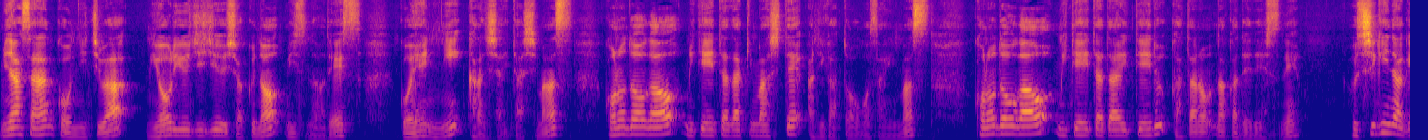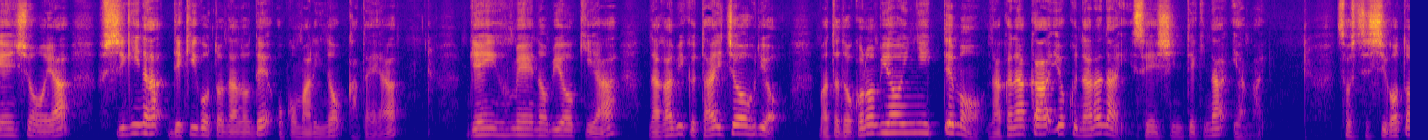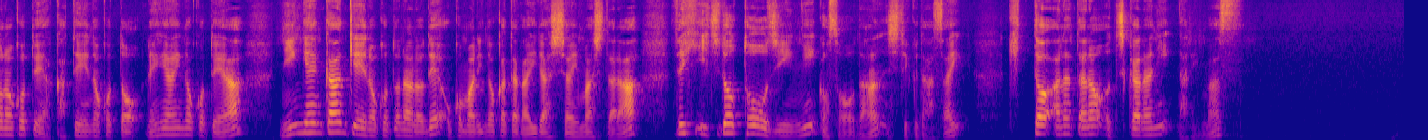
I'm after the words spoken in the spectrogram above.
皆さんこんにちは。妙隆寺住職の水野です。ご縁に感謝いたします。この動画を見ていただきましてありがとうございます。この動画を見ていただいている方の中でですね不思議な現象や不思議な出来事などでお困りの方や原因不明の病気や長引く体調不良またどこの病院に行ってもなかなか良くならない精神的な病そして仕事のことや家庭のこと恋愛のことや人間関係のことなどでお困りの方がいらっしゃいましたら是非一度当人にご相談してください。きっとあなたのお力になります。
